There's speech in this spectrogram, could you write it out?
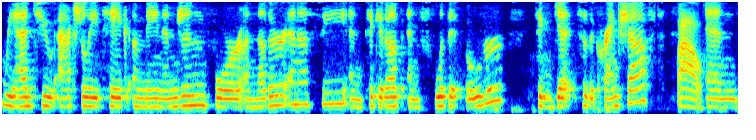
We had to actually take a main engine for another NSC and pick it up and flip it over to get to the crankshaft. Wow. And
